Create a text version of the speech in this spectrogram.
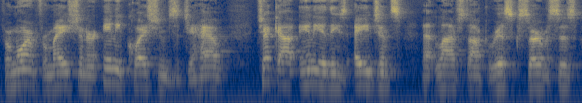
for more information or any questions that you have, check out any of these agents at Livestock Risk Services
